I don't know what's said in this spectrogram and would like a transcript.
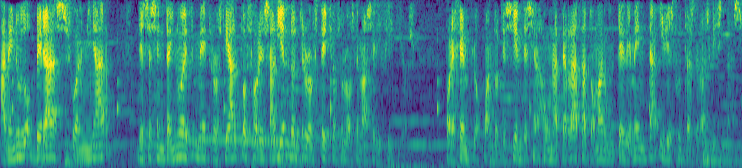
A menudo verás su alminar de 69 metros de alto sobresaliendo entre los techos de los demás edificios. Por ejemplo, cuando te sientes en alguna terraza a tomar un té de menta y disfrutas de las vistas.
